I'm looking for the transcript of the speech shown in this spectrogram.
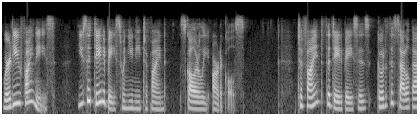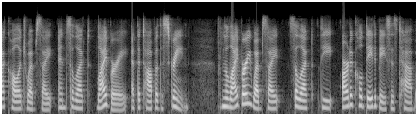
Where do you find these? Use a database when you need to find scholarly articles. To find the databases, go to the Saddleback College website and select Library at the top of the screen. From the library website, select the Article Databases tab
